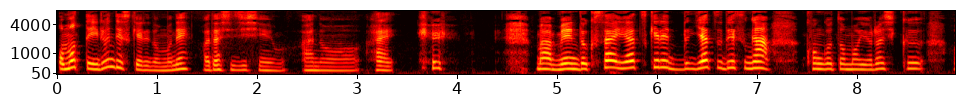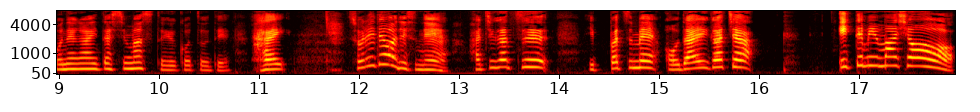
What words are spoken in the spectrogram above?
思っているんですけれどもね、私自身、あのー、はい。まあ、めんどくさいやつけれ、やつですが、今後ともよろしくお願いいたします。ということで、はい。それではですね、8月一発目お題ガチャ、行ってみましょう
